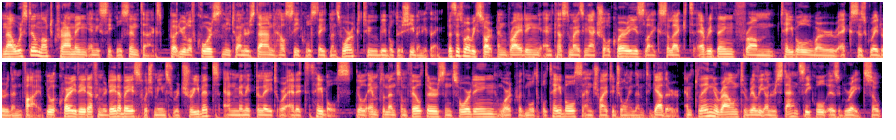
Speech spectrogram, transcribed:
Now, we're still not cramming any SQL syntax, but you'll of course need to understand how SQL statements work to be able to achieve anything. This is where we start in writing and customizing actual queries, like select everything from table where x is greater than 5. You'll query data from your database, which means retrieve it and manipulate or edit tables. You'll implement some filters and sorting, work with multiple tables, and try to join them together. And playing around to really understand SQL is great, so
